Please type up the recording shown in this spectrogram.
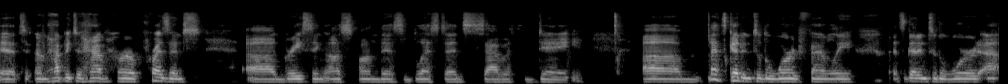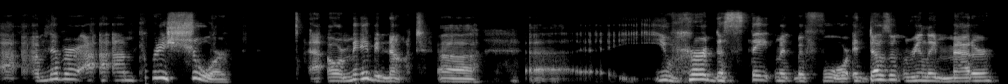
uh, to, I'm happy to have her presence uh, gracing us on this blessed Sabbath day. Um, let's get into the word, family. Let's get into the word. I, am never, I, am pretty sure, uh, or maybe not. Uh, uh, you've heard the statement before. It doesn't really matter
